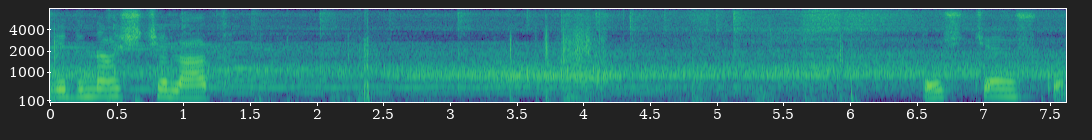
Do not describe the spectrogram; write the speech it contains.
11 lat. Już ciężko.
